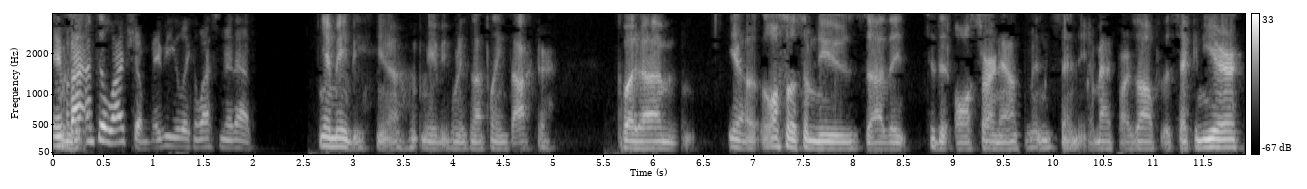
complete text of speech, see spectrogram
And but until live show, maybe like a last minute ad. Yeah, maybe. You know, maybe when he's not playing doctor. But um, you know, also some news. Uh, they did the All Star announcements, and you know, Matt Barzal for the second year.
